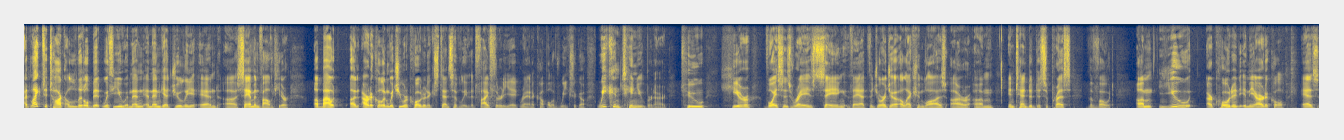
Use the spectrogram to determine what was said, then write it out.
would like to talk a little bit with you, and then and then get Julie and uh, Sam involved here about an article in which you were quoted extensively that 538 ran a couple of weeks ago. We continue, Bernard, to hear voices raised saying that the Georgia election laws are um, intended to suppress the vote. Um, you are quoted in the article as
